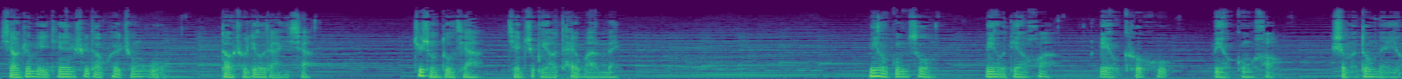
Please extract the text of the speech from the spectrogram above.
想着每天睡到快中午，到处溜达一下。这种度假简直不要太完美。没有工作，没有电话，没有客户，没有工号，什么都没有，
